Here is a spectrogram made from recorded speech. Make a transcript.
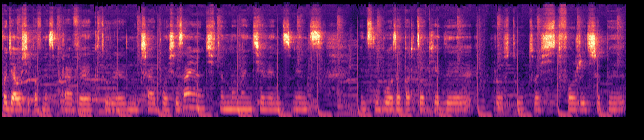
podziały się pewne sprawy, którymi trzeba było się zająć w tym momencie, więc, więc, więc nie było za bardzo kiedy po prostu coś stworzyć, żeby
